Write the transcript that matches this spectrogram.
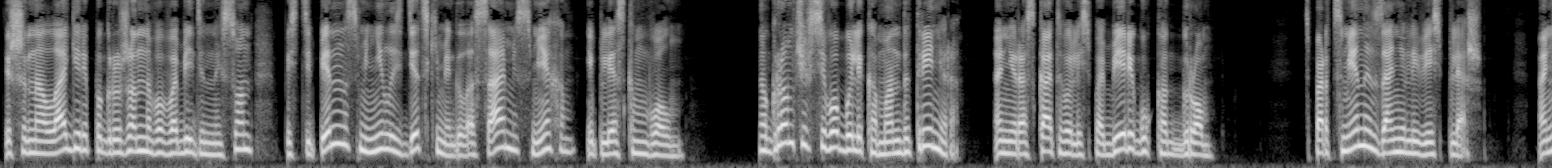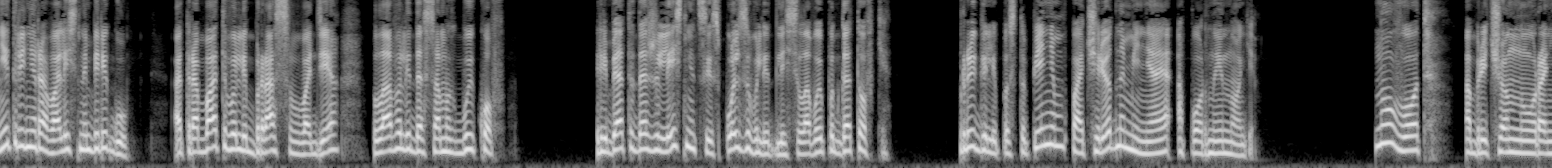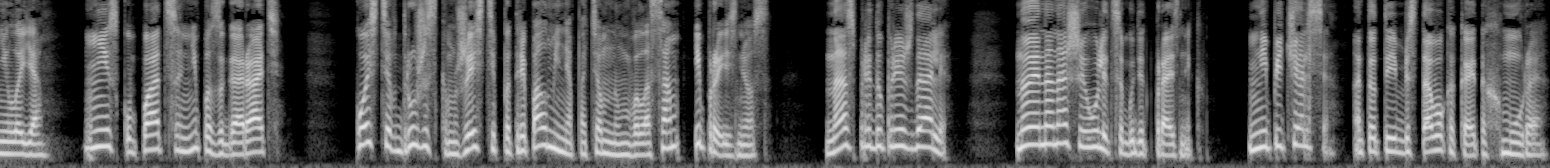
Тишина лагеря, погруженного в обеденный сон, постепенно сменилась детскими голосами, смехом и плеском волн. Но громче всего были команды тренера. Они раскатывались по берегу, как гром. Спортсмены заняли весь пляж. Они тренировались на берегу, отрабатывали брас в воде, плавали до самых буйков — Ребята даже лестницы использовали для силовой подготовки. Прыгали по ступеням, поочередно меняя опорные ноги. «Ну вот», — обреченно уронила я, — «не искупаться, не позагорать». Костя в дружеском жесте потрепал меня по темным волосам и произнес: «Нас предупреждали. Но и на нашей улице будет праздник. Не печалься, а то ты и без того какая-то хмурая».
